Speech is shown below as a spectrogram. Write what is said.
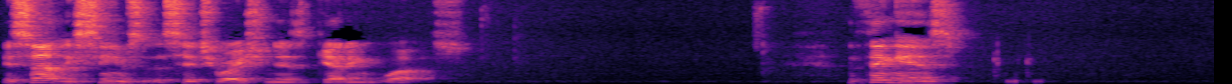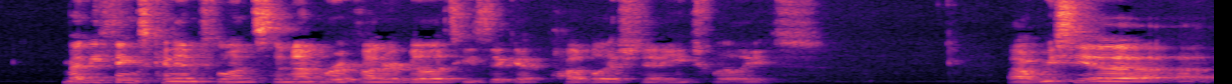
it certainly seems that the situation is getting worse. The thing is, many things can influence the number of vulnerabilities that get published in each release. Uh, we see a,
